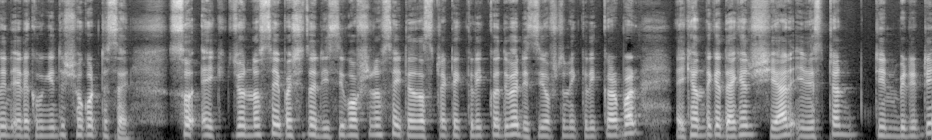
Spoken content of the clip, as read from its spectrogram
দিন এরকম কিন্তু শো করতেছে। সো এই জন্য হচ্ছে এই পাশে যে রিসিভ অপশন আছে, এটা জাস্ট একটা ক্লিক করে দেবেন। রিসিভ অপশনে ক্লিক করার পর এখান থেকে দেখেন শেয়ার ইনস্ট্যান্ট টিনবিডিটি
